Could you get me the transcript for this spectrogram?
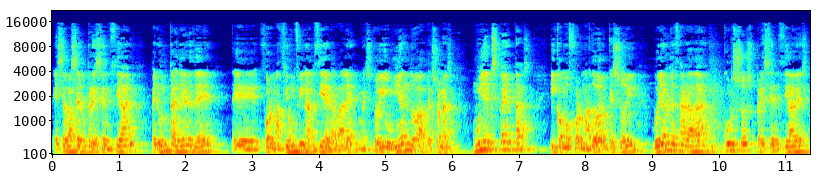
ese va a ser presencial, pero un taller de eh, formación financiera, ¿vale? Me estoy uniendo a personas muy expertas y como formador que soy, voy a empezar a dar cursos presenciales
